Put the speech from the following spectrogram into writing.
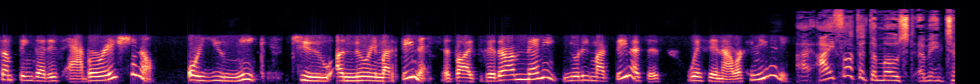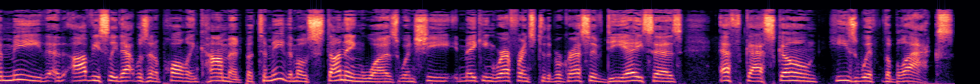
something that is aberrational or unique to a Nury Martinez. As I like to say, there are many Nury Martinezes within our community. I, I thought that the most, I mean, to me, obviously that was an appalling comment, but to me, the most stunning was when she, making reference to the progressive DA, says, F. Gascon, he's with the blacks.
